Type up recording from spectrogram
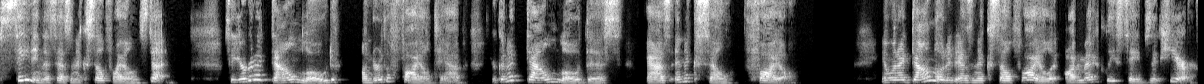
saving this as an Excel file instead. So you're going to download under the File tab, you're going to download this as an Excel file. And when I download it as an Excel file, it automatically saves it here.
